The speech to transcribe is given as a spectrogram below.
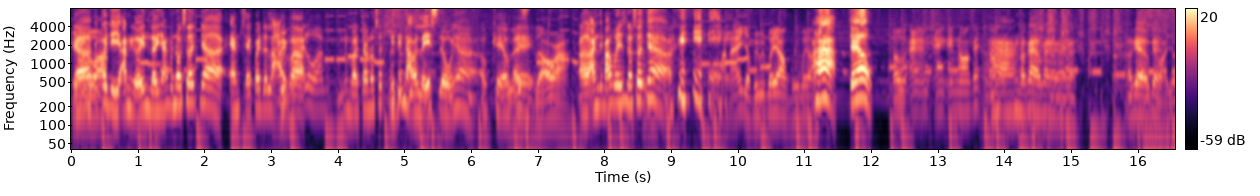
Nhớ, luôn có, có gì anh gửi lời nhắn với Nosearch nhá. Em sẽ quay trở lại và và cho Nosearch biết thế nào là lễ đồ nhá. Ok ok. let's go à Ờ anh sẽ báo với Nosearch nhá. mạnh ấy giờ BBB không BBB không à, chơi không? từ ăn ăn ăn ăn no cái ăn no À, cái. ăn được cái, ok ok ok. Ok ok. rồi vô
